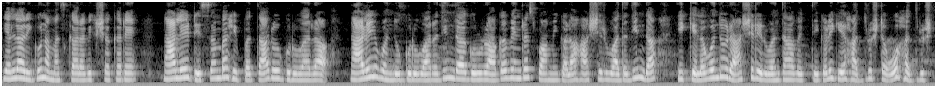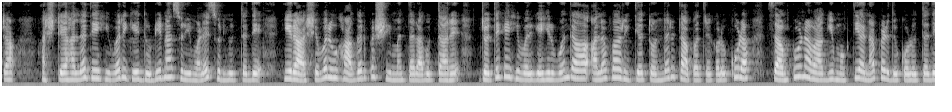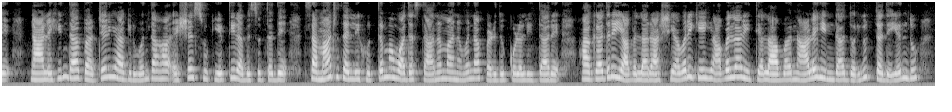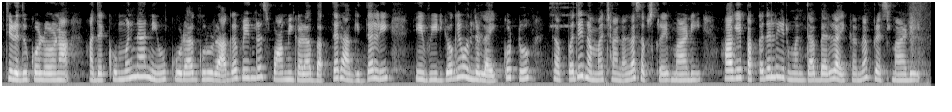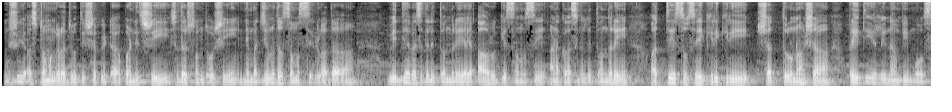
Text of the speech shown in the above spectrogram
ಎಲ್ಲರಿಗೂ ನಮಸ್ಕಾರ ವೀಕ್ಷಕರೇ. ನಾಳೆ ಡಿಸೆಂಬರ್ ಇಪ್ಪತ್ತಾರು ಗುರುವಾರ. ನಾಳೆ ಒಂದು ಗುರುವಾರದಿಂದ ಗುರು ರಾಘವೇಂದ್ರ ಸ್ವಾಮಿಗಳ ಆಶೀರ್ವಾದದಿಂದ ಈ ಕೆಲವೊಂದು ರಾಶಿಯಲ್ಲಿರುವಂತಹ ವ್ಯಕ್ತಿಗಳಿಗೆ ಅದೃಷ್ಟವೋ ಅದೃಷ್ಟ. ಅಷ್ಟೇ ಅಲ್ಲದೆ ಇವರಿಗೆ ದುಡ್ಡಿನ ಸುರಿಮಳೆ ಸುರಿಯುತ್ತದೆ. ಈ ರಾಶಿಯವರು ಆಗರ್ಭ ಶ್ರೀಮಂತರಾಗುತ್ತಾರೆ. ಜೊತೆಗೆ ಇವರಿಗೆ ಇರುವಂತಹ ಹಲವಾರು ರೀತಿಯ ತೊಂದರೆ ತಾಪತ್ರೆಗಳು ಕೂಡ ಸಂಪೂರ್ಣವಾಗಿ ಮುಕ್ತಿಯನ್ನು ಪಡೆದುಕೊಳ್ಳುತ್ತದೆ. ನಾಳೆಯಿಂದ ಭರ್ಜರಿಯಾಗಿರುವಂತಹ ಯಶಸ್ಸು ಕೀರ್ತಿ ಲಭಿಸುತ್ತದೆ. ಸಮಾಜದಲ್ಲಿ ಉತ್ತಮವಾದ ಸ್ಥಾನಮಾನವನ್ನು ಪಡೆದುಕೊಳ್ಳಲಿದ್ದಾರೆ. ಹಾಗಾದರೆ ಯಾವೆಲ್ಲ ರಾಶಿಯವರಿಗೆ ಯಾವೆಲ್ಲ ರೀತಿಯ ಲಾಭ ನಾಳೆಯಿಂದ ದೊರೆಯುತ್ತದೆ ಎಂದು ತಿಳಿದುಕೊಳ್ಳೋಣ. ಅದಕ್ಕೂ ಮುನ್ನ ನೀವು ಕೂಡ ಗುರು ರಾಘವೇಂದ್ರ ಸ್ವಾಮಿಗಳ ಭಕ್ತರಾಗಿದ್ದಲ್ಲಿ ಈ ವಿಡಿಯೋಗೆ ಒಂದು ಲೈಕ್ ಕೊಟ್ಟು ತಪ್ಪದೇ ನಮ್ಮ ಚಾನಲ್ನ ಸಬ್ಸ್ಕ್ರೈಬ್ ಮಾಡಿ, ಹಾಗೆ ಪಕ್ಕದಲ್ಲಿ ಇರುವಂಥ ಬೆಲ್ ಐಕನ್ನ ಪ್ರೆಸ್ ಮಾಡಿ. ಶ್ರೀ ಅಷ್ಟಮಂಗಳ ಜ್ಯೋತಿಷ್ಯ ಪೀಠ ಪಂಡಿತ್ ಶ್ರೀ ಸುದರ್ಶನ್ ಜೋಶಿ ನಿಮ್ಮ ಜೀವನದ ಸಮಸ್ಯೆಗಳಾದ ವಿದ್ಯಾಭ್ಯಾಸದಲ್ಲಿ ತೊಂದರೆ, ಆರೋಗ್ಯ ಸಮಸ್ಯೆ, ಹಣಕಾಸಿನಲ್ಲಿ ತೊಂದರೆ, ಅತ್ತೆ ಸೊಸೆ ಕಿರಿಕಿರಿ, ಶತ್ರು ನಾಶ, ಪ್ರೀತಿಯಲ್ಲಿ ನಂಬಿ ಮೋಸ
